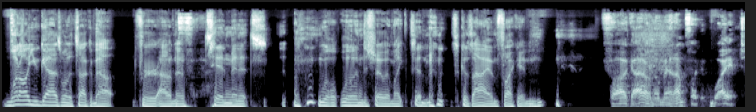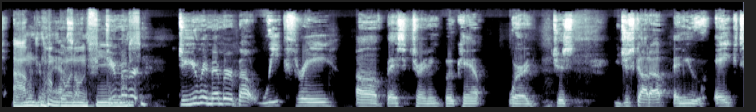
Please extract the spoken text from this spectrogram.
what all you guys want to talk about for I don't know ten minutes. we'll we'll end the show in like ten minutes because I am fucking. Fuck, I don't know, man. I'm fucking wiped. I'm, I'm going on fumes. Do you remember? Do you remember about week three of basic training boot camp where you just you just got up and you ached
